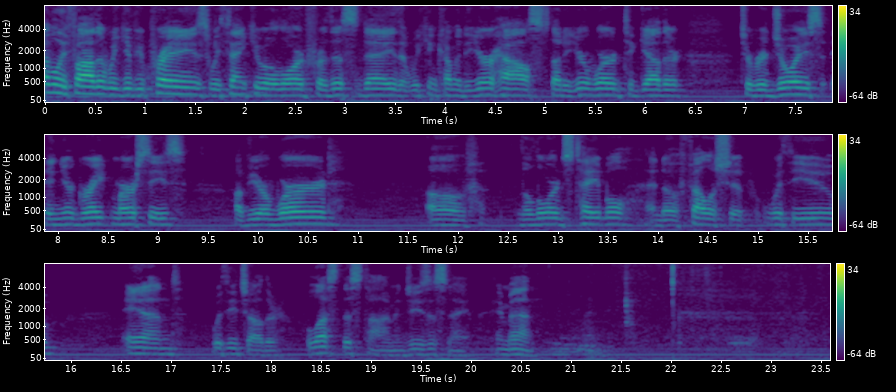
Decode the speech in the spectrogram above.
Heavenly Father, we give you praise. We thank you, O Lord, for this day that we can come into your house, study your word together, to rejoice in your great mercies of your word, of the Lord's table, and of fellowship with you and with each other. Bless this time in Jesus' name. Amen.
